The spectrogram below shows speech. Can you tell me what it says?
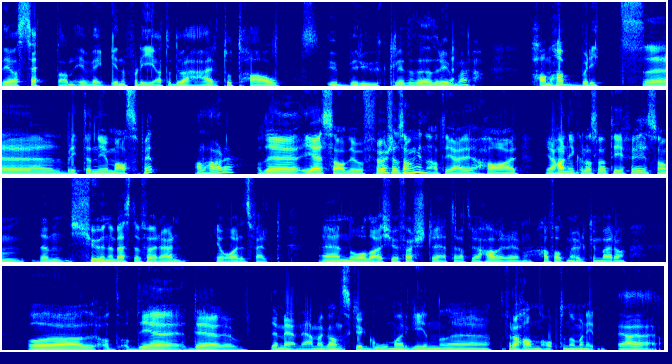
det å sette han i veggen fordi at du er totalt ubrukelig til det du driver med Han har blitt, eh, blitt en ny Mazepin. Han har det. Og det, jeg sa det jo før sesongen, at jeg har, jeg har Nicolas Latifi som den 20. beste føreren i årets felt. Eh, nå da 21. etter at vi har, har fått med Hulkenberg. Og, og, og, og det, det, det mener jeg med ganske god margin eh, fra han opp til nummer 19. Ja, ja, ja.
